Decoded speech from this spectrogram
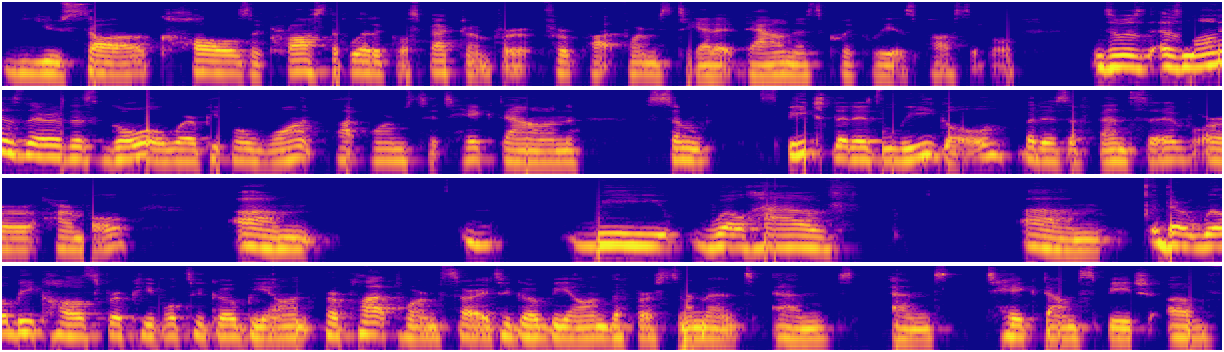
you saw calls across the political spectrum for, for platforms to get it down as quickly as possible. And so, as, as long as there's this goal where people want platforms to take down some speech that is legal but is offensive or harmful, um, we will have um, there will be calls for people to go beyond for platforms, sorry, to go beyond the First Amendment and and take down speech of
